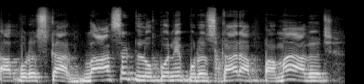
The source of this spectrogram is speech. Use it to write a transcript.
આ પુરસ્કાર બાસઠ લોકોને પુરસ્કાર આપવામાં આવ્યો છે.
